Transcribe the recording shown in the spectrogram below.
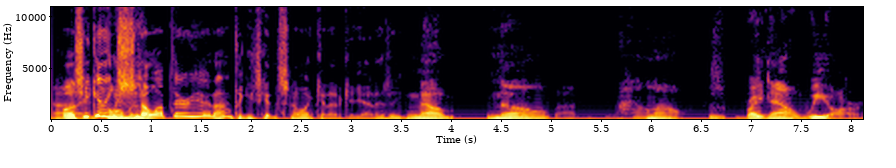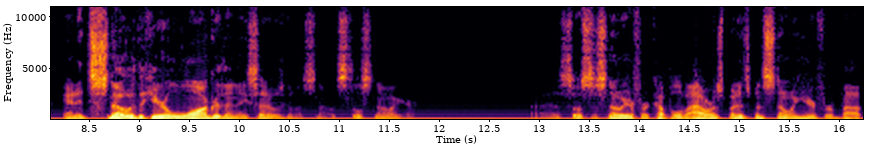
Well, is he Uh, getting home is- snow up there yet? I don't think he's getting snow in Connecticut yet, is he? No, no, I don't know. Because right now we are, and it snowed here longer than they said it was going to snow. It's still snowing here. Uh, it's supposed to snow here for a couple of hours, but it's been snowing here for about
